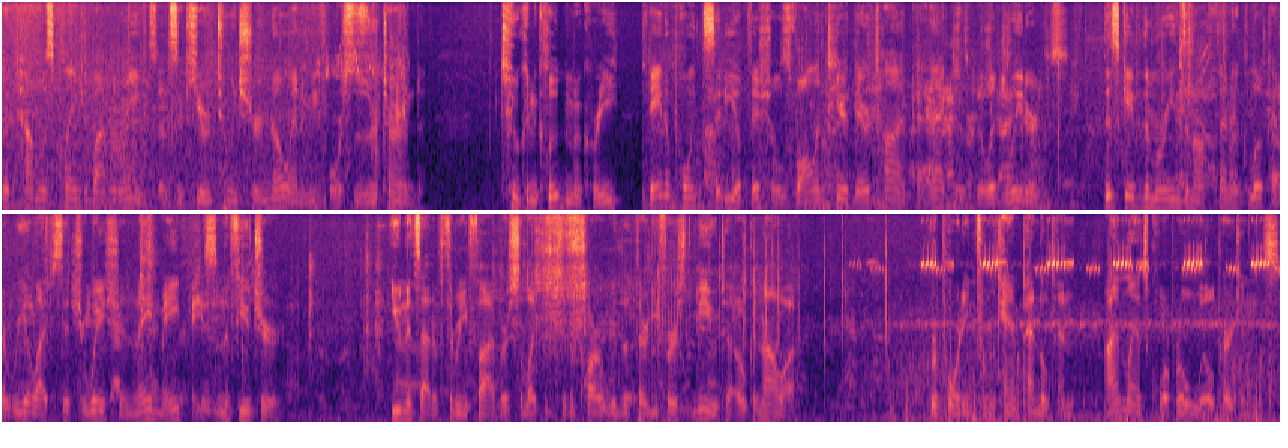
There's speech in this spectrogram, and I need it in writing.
the town was claimed by Marines and secured to ensure no enemy forces returned. To conclude the MCCRE, Dana Point city officials volunteered their time to act as village leaders. This gave the Marines an authentic look at a real-life situation they may face in the future. Units out of 3-5 are selected to depart with the 31st MEU to Okinawa, Reporting from Camp Pendleton, I'm Lance Corporal Will Perkins.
